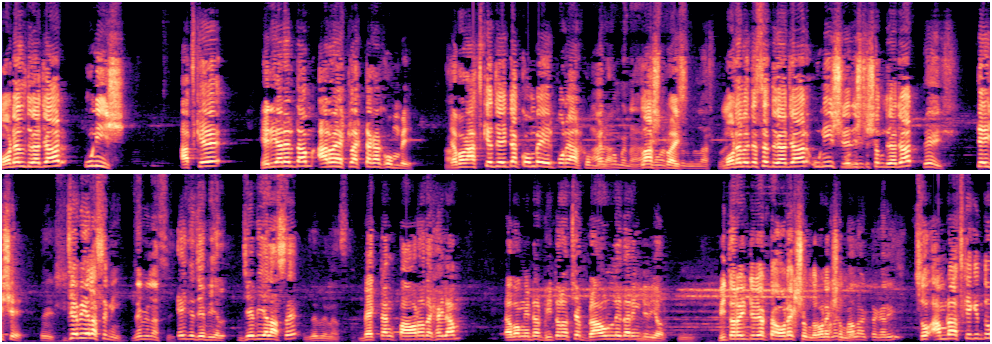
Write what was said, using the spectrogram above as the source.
মডেল দুই হাজার উনিশ। আজকে হেরিয়ারের দাম আরও এক লাখ টাকা কমবে। এবং আজকে যে এটা কমবে এরপরে আর কমবে না। লাস্ট প্রাইস। মডেল হইতেছে দুই হাজার উনিশ রেজিস্ট্রেশন দুই জেবিএল আসেনি জেবিল আছে। এই যে জেবিএল জেবিএল আছে। জেবিল আছে। ব্যাক ট্যাঙ্ক পাওয়ারও দেখাইলাম এবং এটার ভিতর হচ্ছে ব্রাউন লেদার ইন্টেরিয়র। ভিতরের ইন্টেরিয়রটা অনেক সুন্দর অনেক সুন্দর। ভালো একটা গাড়ি। সো আমরা আজকে কিন্তু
